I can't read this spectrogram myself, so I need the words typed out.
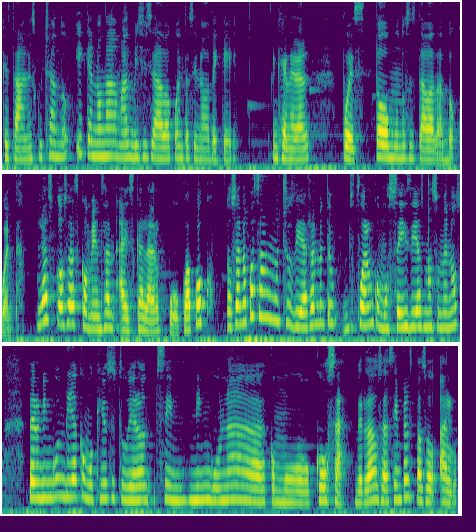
que estaban escuchando y que no nada más Michi se daba cuenta, sino de que en general pues todo el mundo se estaba dando cuenta. Las cosas comienzan a escalar poco a poco. O sea, no pasaron muchos días, realmente fueron como seis días más o menos, pero ningún día como que ellos estuvieron sin ninguna como cosa, ¿verdad? O sea, siempre les pasó algo.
